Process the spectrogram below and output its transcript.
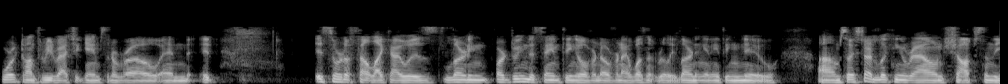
worked on three Ratchet games in a row, and it it sort of felt like I was learning or doing the same thing over and over, and I wasn't really learning anything new. Um, so I started looking around shops in the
